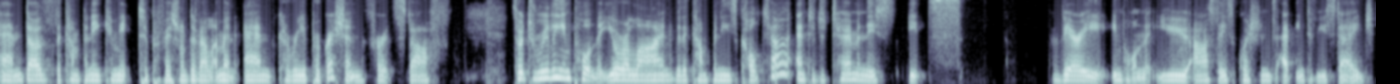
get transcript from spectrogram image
And does the company commit to professional development and career progression for its staff? So it's really important that you're aligned with a company's culture. And to determine this, it's very important that you ask these questions at interview stage.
